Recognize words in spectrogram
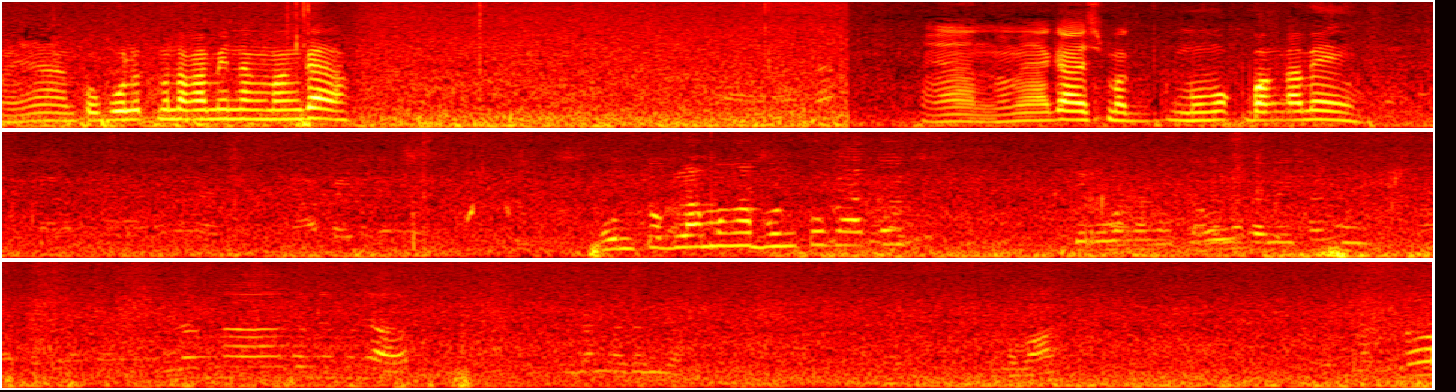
Ayan, pupulot muna kami ng mangga. Ayan, mamaya guys, magmumukbang kami. Buntog lang mga buntog ato. Dirwa na ng taon may sana. Ilang na ganyan mo niya? Ilang na ganyan? Diba? Tatlo.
